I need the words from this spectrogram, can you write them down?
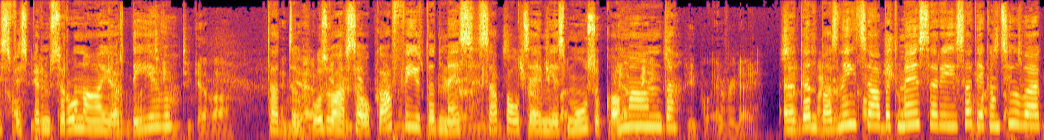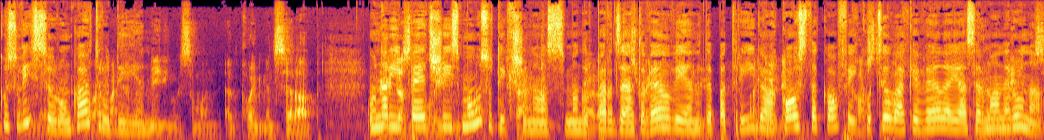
es vispirms runāju ar Dievu. Together tad uzvāra savu kafiju, tad mēs sapulcējamies mūsu komanda. Eh, gan baznīcā, bet mēs arī satiekam cilvēkus visur un katru dienu. Un arī pēc šīs mūsu tikšanās man ir paredzēta vēl viena tepat Rīgā Kosta kofija, kur cilvēki vēlējās ar mani runāt.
